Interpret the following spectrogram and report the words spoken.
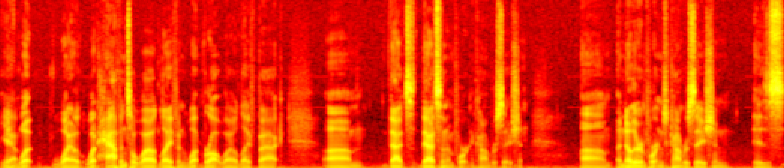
yeah. and what wild what happened to wildlife and what brought wildlife back. Um, that's that's an important conversation. Um, another important conversation is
